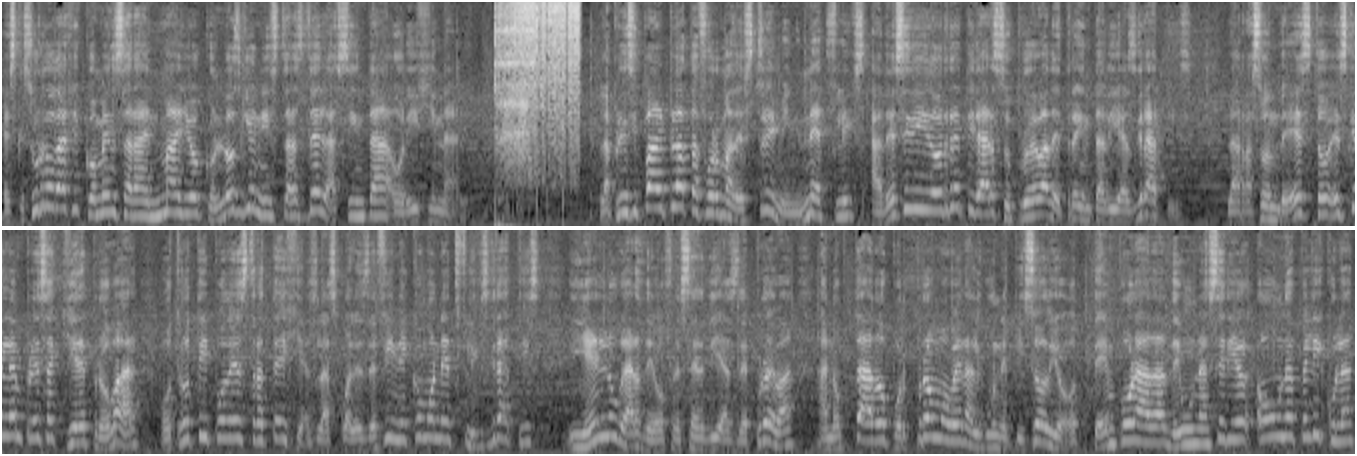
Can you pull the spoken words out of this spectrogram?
es que su rodaje comenzará en mayo con los guionistas de la cinta original. La principal plataforma de streaming, Netflix, ha decidido retirar su prueba de 30 días gratis. La razón de esto es que la empresa quiere probar otro tipo de estrategias, las cuales define como Netflix gratis y en lugar de ofrecer días de prueba, han optado por promover algún episodio o temporada de una serie o una película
